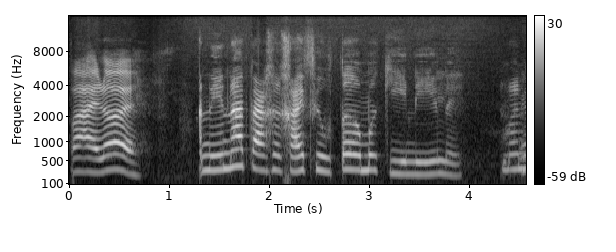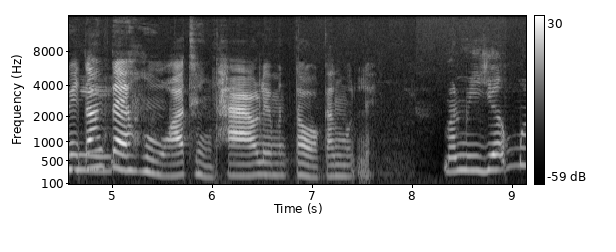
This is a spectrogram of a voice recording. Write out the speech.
ไปเลย อันนี้หน้าตาคล้ายๆฟิลเตอร์เมื่อกี้นี้เลย มันมีตั้งแต่หัวถึงเท้าเลย มันต่อกันหมดเลย มันมีเยอะม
